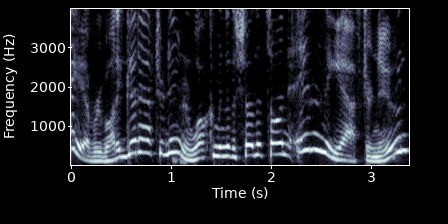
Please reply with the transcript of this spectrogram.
Hey, everybody. Good afternoon, and welcome into the show that's on in the afternoon.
